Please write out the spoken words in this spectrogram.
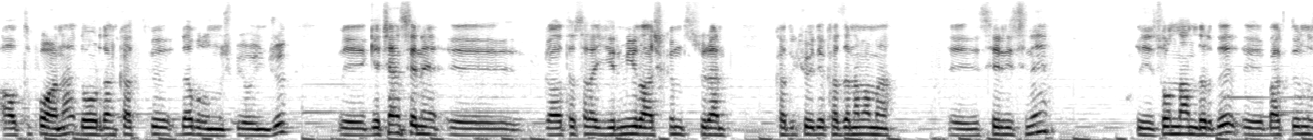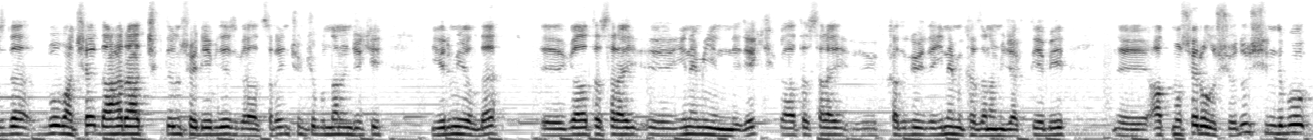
6 puana doğrudan katkıda bulunmuş bir oyuncu. E, geçen sene e, Galatasaray 20 yıl aşkın süren Kadıköy'de kazanamama e, serisini sonlandırdı. E, baktığımızda bu maça daha rahat çıktığını söyleyebiliriz Galatasaray'ın. Çünkü bundan önceki 20 yılda e, Galatasaray yine mi yenilecek, Galatasaray Kadıköy'de yine mi kazanamayacak diye bir atmosfer oluşuyordu. Şimdi bu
